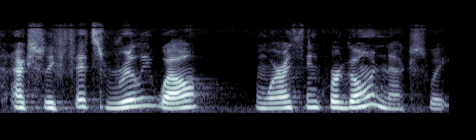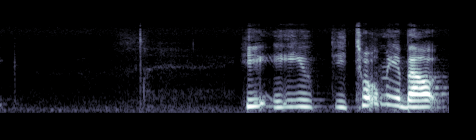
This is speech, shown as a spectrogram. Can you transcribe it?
that actually fits really well in where I think we're going next week. He, he, he told me about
